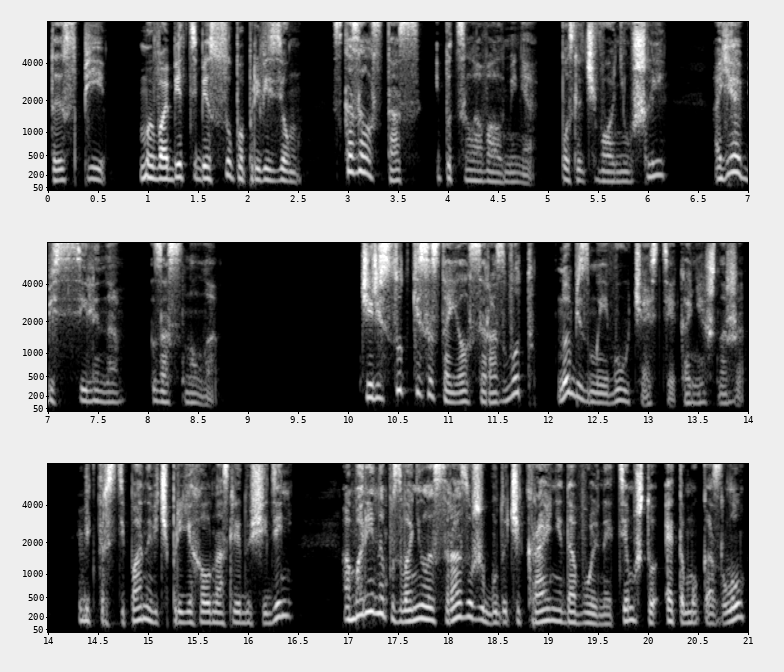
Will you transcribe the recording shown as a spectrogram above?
«Ты спи, мы в обед тебе супа привезем», сказал Стас и поцеловал меня, после чего они ушли, а я обессиленно заснула. Через сутки состоялся развод, но без моего участия, конечно же. Виктор Степанович приехал на следующий день, а Марина позвонила сразу же, будучи крайне довольной тем, что этому козлу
